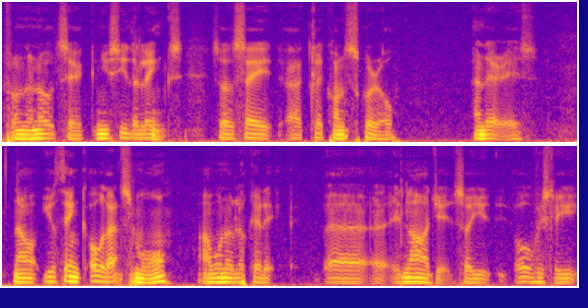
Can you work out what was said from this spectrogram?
from the notes here. Can you see the links? So say uh, click on squirrel and there it is. Now you think oh that's small. I want to look at it uh, uh, enlarge it. So you obviously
